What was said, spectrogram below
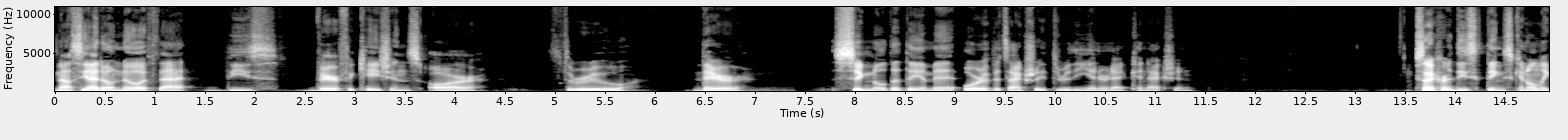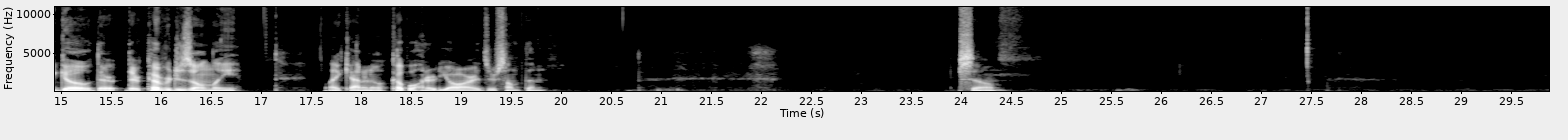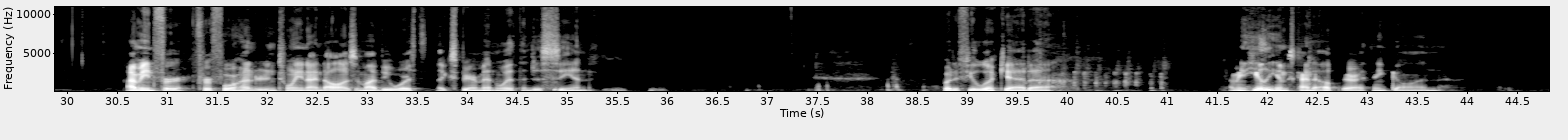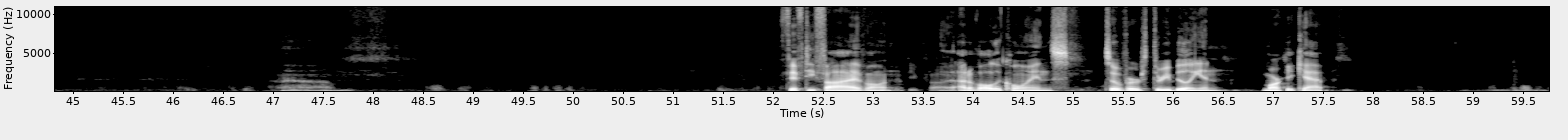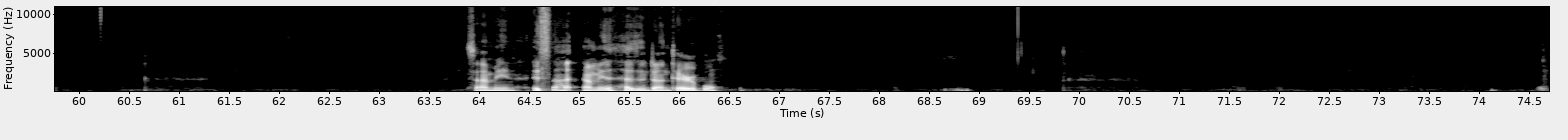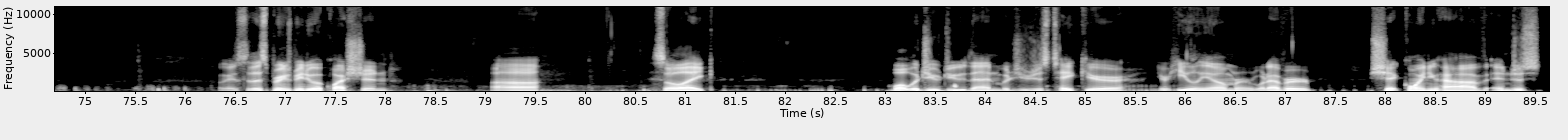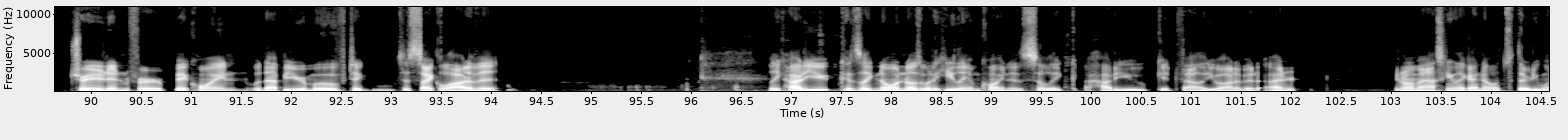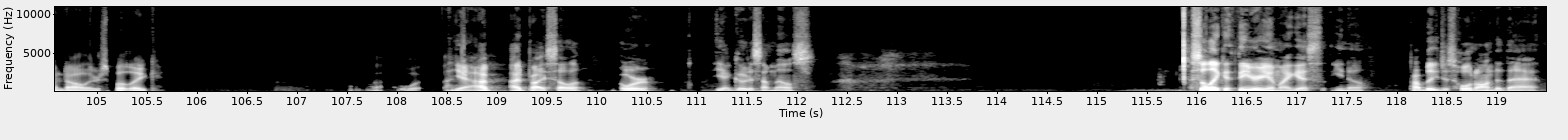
Now, see, I don't know if that these verifications are through their signal that they emit or if it's actually through the internet connection. Because I heard these things can only go their their coverage is only like I don't know a couple hundred yards or something. So I mean, for for four hundred and twenty nine dollars, it might be worth experimenting with and just seeing. But if you look at, uh, I mean, helium's kind of up there. I think on um, fifty five on out of all the coins. It's over three billion market cap. So I mean, it's not. I mean, it hasn't done terrible. Okay, so this brings me to a question. Uh so like what would you do then? Would you just take your your helium or whatever shit coin you have and just trade it in for Bitcoin? Would that be your move to to cycle out of it? Like how do you cuz like no one knows what a helium coin is, so like how do you get value out of it? I you know what I'm asking? Like I know it's $31, but like what Yeah, I'd, I'd probably sell it or yeah, go to something else. So like Ethereum, I guess you know probably just hold on to that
